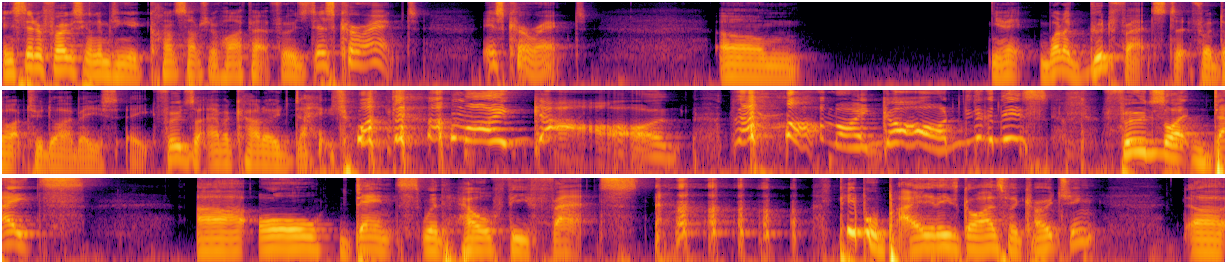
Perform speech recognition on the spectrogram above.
Instead of focusing on limiting your consumption of high fat foods, that's correct It's correct. Um, yeah, what are good fats to, for type 2 diabetes to eat? Foods like avocado, dates. What the? Oh my God! Oh my God! Look at this. Foods like dates are all dense with healthy fats. People pay these guys for coaching. Uh,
